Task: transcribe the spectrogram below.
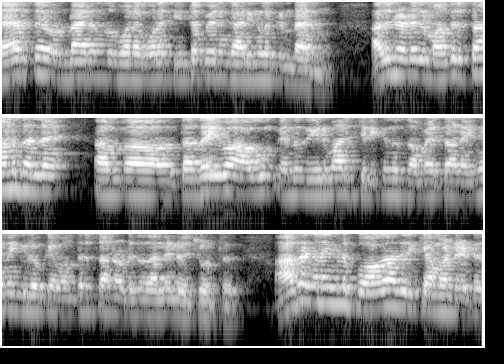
നേരത്തെ ഉണ്ടായിരുന്നത് പോലെ കുറെ ചീത്തപ്പേരും കാര്യങ്ങളൊക്കെ ഉണ്ടായിരുന്നു. അതിനിടയിൽ മന്ത്രിസ്ഥാനം തന്നെ തഥൈവ ആകും എന്ന് തീരുമാനിച്ചിരിക്കുന്ന സമയത്താണ് എങ്ങനെയെങ്കിലുമൊക്കെ മന്ത്രിസ്ഥാനം എടുത്ത് തലയിൽ വെച്ചു കൊടുത്തത്. അതെങ്ങനെയെങ്കിലും പോകാതിരിക്കാൻ വേണ്ടിയിട്ട്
